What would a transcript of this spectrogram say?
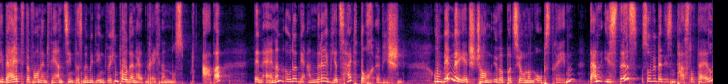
die weit davon entfernt sind, dass man mit irgendwelchen Broteinheiten rechnen muss. Aber den einen oder die andere wird es halt doch erwischen. Und wenn wir jetzt schon über Portionen Obst reden, dann ist es, so wie bei diesen Puzzleteilen,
